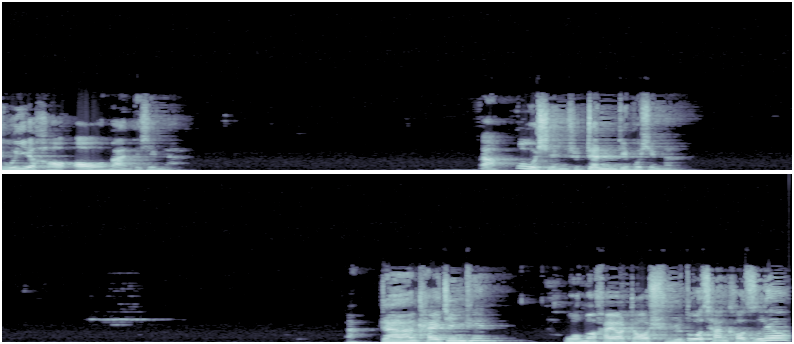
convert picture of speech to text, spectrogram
有一毫傲慢的心啊。啊，不行，是真的不行啊！啊，展开经卷，我们还要找许多参考资料，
